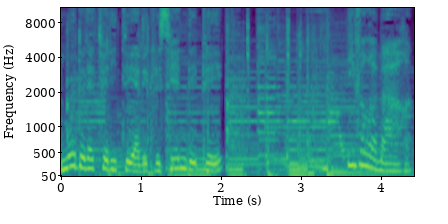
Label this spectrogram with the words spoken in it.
Les mots de l'actualité avec le CNDP. Yvan Amar.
